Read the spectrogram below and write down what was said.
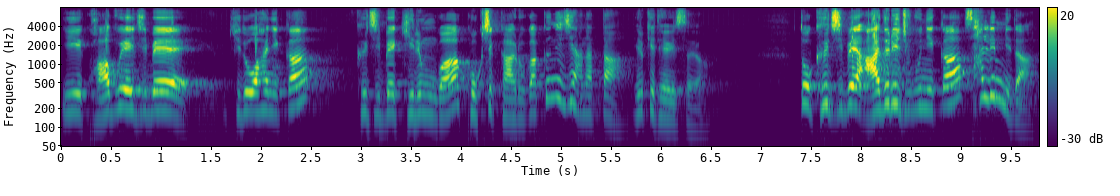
이 과부의 집에 기도하니까 그 집에 기름과 곡식 가루가 끊이지 않았다. 이렇게 되어 있어요. 또 그 집에 아들이 죽으니까 살립니다.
